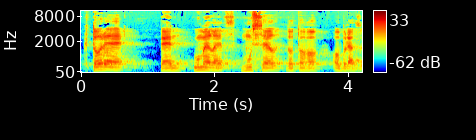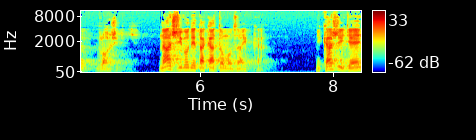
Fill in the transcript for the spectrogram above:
ktoré ten umelec musel do toho obrazu vložiť. Náš život je takáto mozaika. My každý deň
